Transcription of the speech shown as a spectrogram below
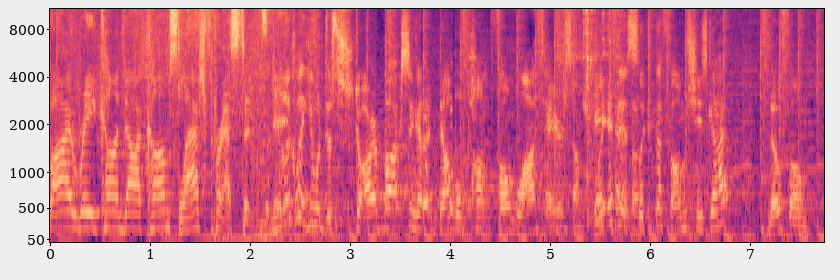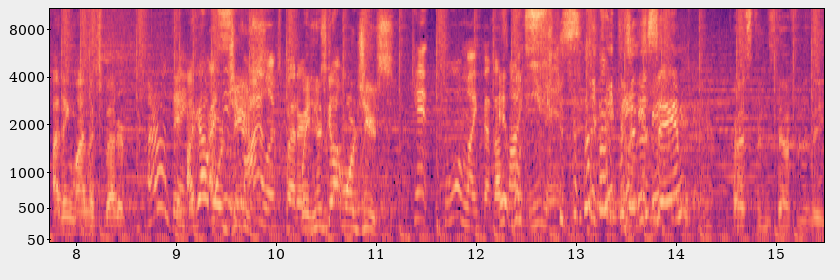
buyraycon.com slash Preston. You look like you went to Starbucks and got a double pump foam latte or something. Look at this, look at the foam she's got. No foam. I think mine looks better. I don't think. I got more think juice. Mine looks better. Wait, who's got more juice? Can't do them like that. That's not even. Is it the same? Preston's definitely.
